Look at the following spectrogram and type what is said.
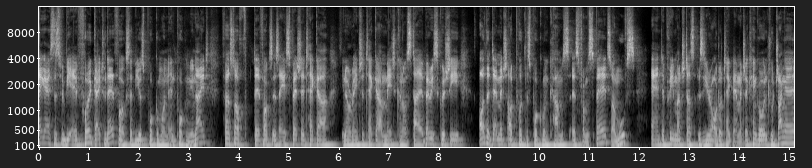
Hey guys, this will be a full guide to Delphox that use Pokemon in Pokemon Unite. First off, Delphox is a special attacker, you know, range attacker, mage kind of style, very squishy. All the damage output this Pokemon comes is from spells or moves, and it pretty much does zero auto attack damage. It can go into jungle,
